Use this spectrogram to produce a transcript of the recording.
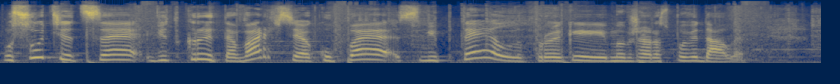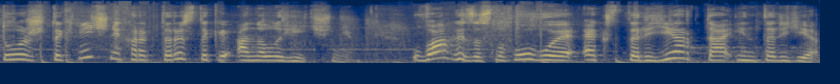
По суті, це відкрита версія купе Swiptail, про який ми вже розповідали. Тож технічні характеристики аналогічні. Уваги заслуговує екстер'єр та інтер'єр.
